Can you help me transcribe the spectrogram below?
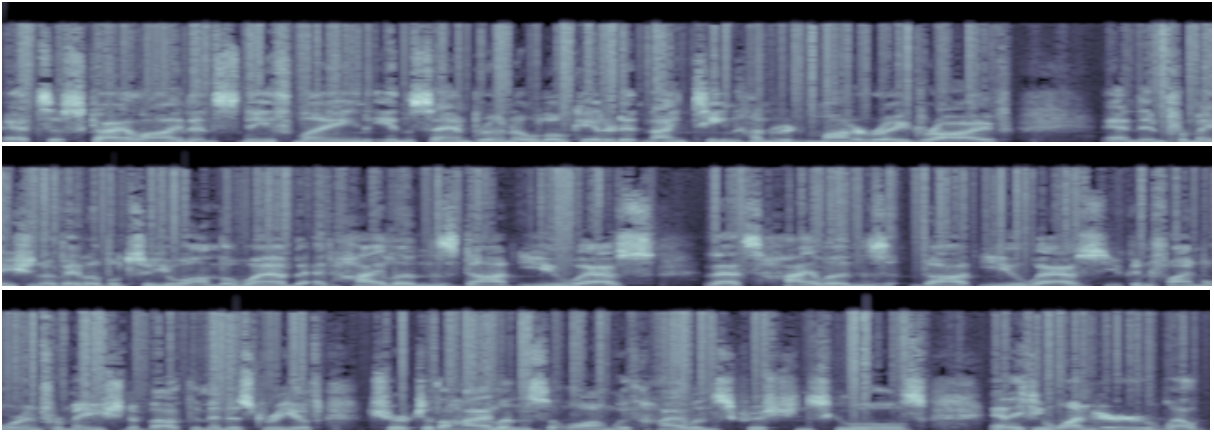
It's a skyline and Sneath Lane in San Bruno, located at 1900 Monterey Drive and information available to you on the web at highlands.us. That's highlands.us. You can find more information about the ministry of Church of the Highlands along with Highlands Christian Schools. And if you wonder, well,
